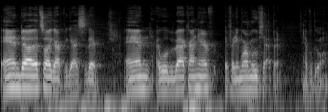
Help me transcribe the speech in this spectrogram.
And uh, that's all I got for you guys today. And I will be back on here if any more moves happen. Have a good one.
